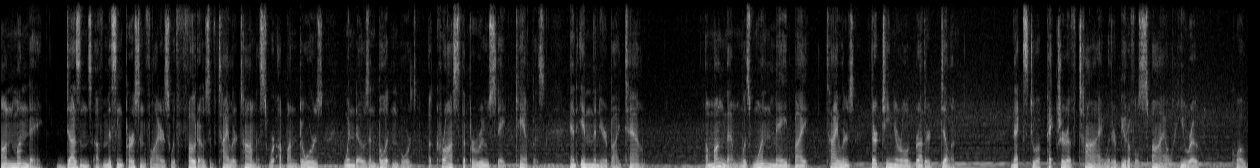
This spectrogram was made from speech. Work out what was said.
On Monday, dozens of missing person flyers with photos of Tyler Thomas were up on doors, windows, and bulletin boards across the Peru State campus and in the nearby town. Among them was one made by Tyler's 13 year old brother Dylan, Next to a picture of Ty with her beautiful smile, he wrote, quote,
